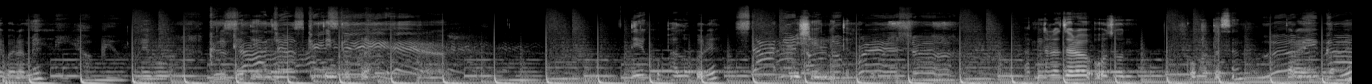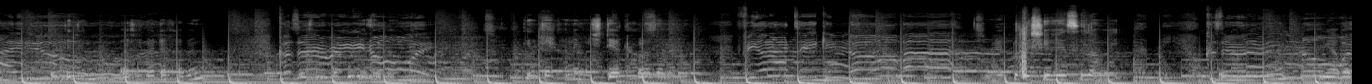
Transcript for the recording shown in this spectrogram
এবার আমি লেবু দিয়ে তিন টুকরা। দিয়ে খুব ভালো করে মিশিয়ে নিতে হবে। আপনারা যারা ওজন কমাতেছেন তারা এইভাবে প্রতিদিন পেটে খাবেন। কিন্তু এখানে মিষ্টি অ্যাড করা যাবে না। একটু বেশি হয়েছিল, আমি আবার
